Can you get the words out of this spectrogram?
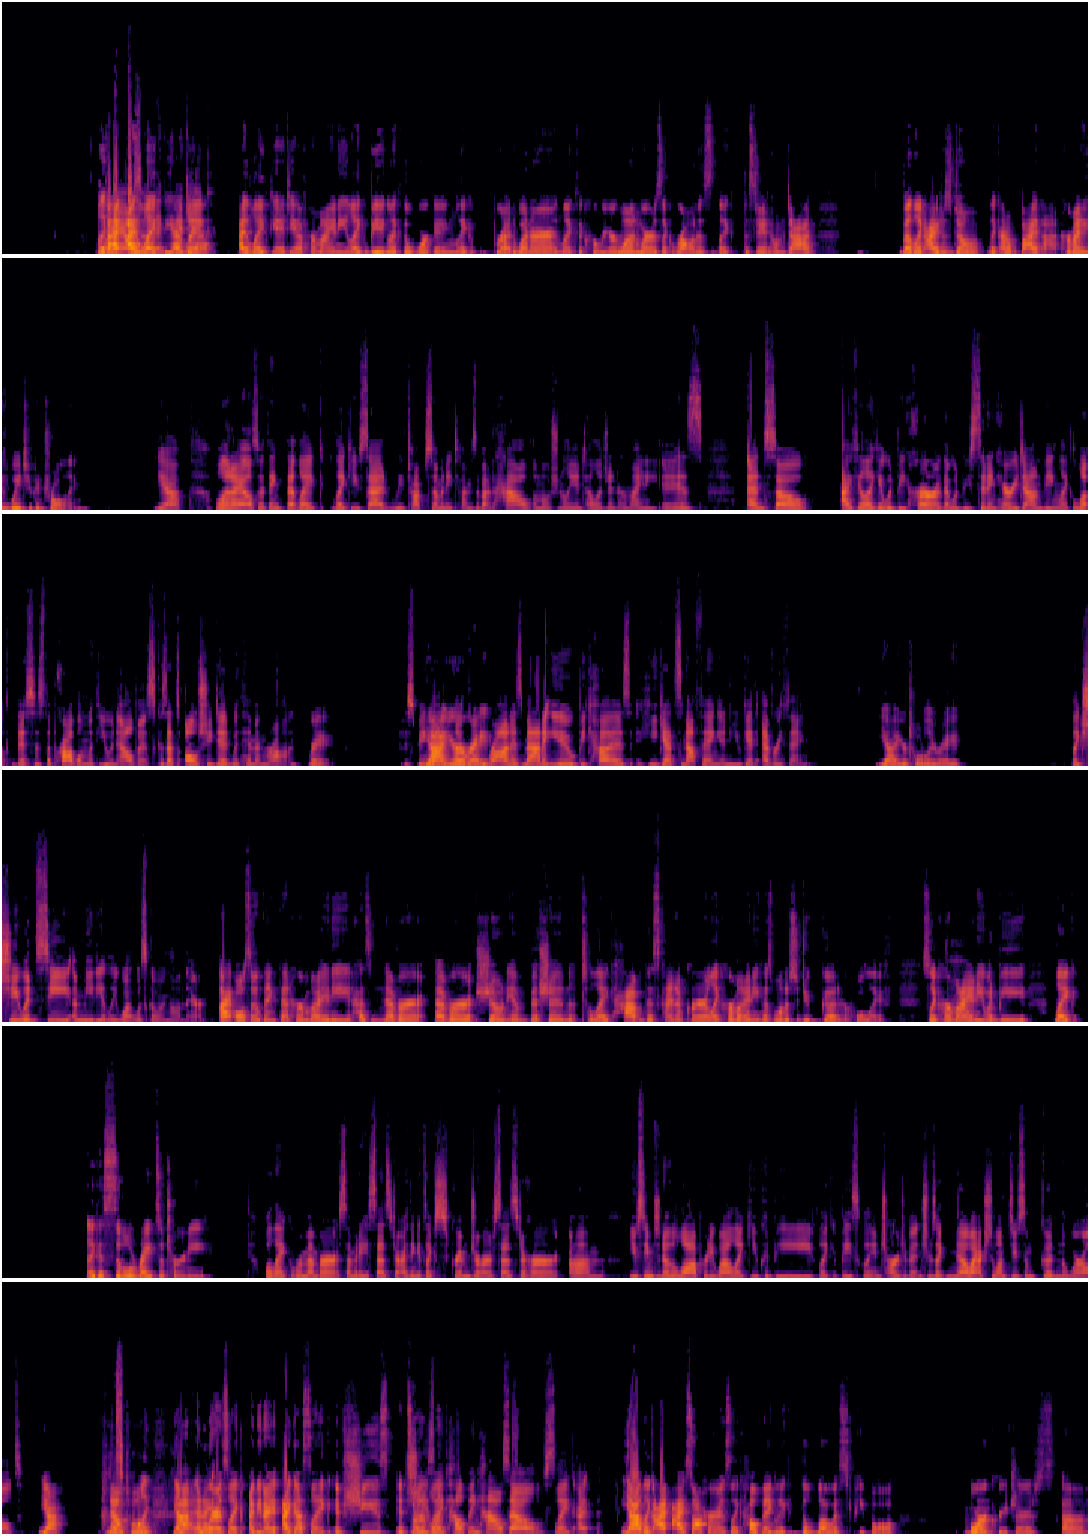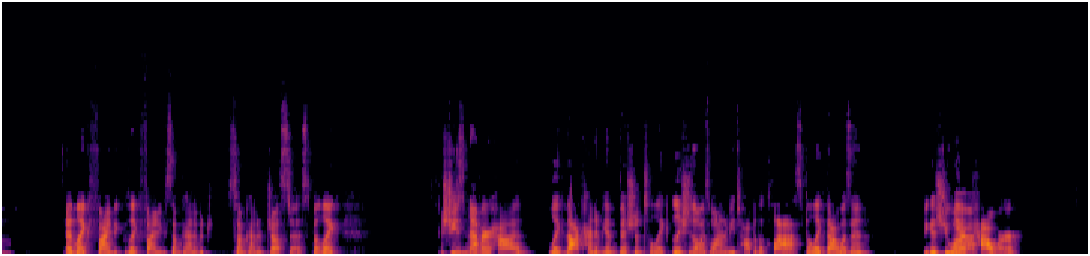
Like I, I, also like the that, idea. like- I like the idea of Hermione like being like the working like breadwinner and like the career Mhm. one, whereas like Ron is like the stay at home dad. But like I just don't like I don't buy that. Hermione's way too controlling. Yeah. Well, and I also think that like like you said, we've talked so many times about how emotionally intelligent Hermione is. And so I feel like it would be her that would be sitting Harry down being like, "Look, this is the problem with you and Albus," because that's all she did with him and Ron. Right. Is being Yeah, like, you're right. Ron is mad at you because he gets nothing and you get everything. Yeah, you're totally right. Like she would see immediately what was going on there. I also think that Hermione has never ever shown ambition to like have this kind of career. Like Hermione has wanted to do good her whole life. So like Hermione would be like like a civil rights attorney. Well, like remember somebody says to her, I think it's like Scrimgeour says to her, um, you seem to know the law pretty well. Like you could be like basically in charge of it. And she was like, no, I actually want to do some good in the world. Yeah. No, totally. Yeah, and, And I- whereas like I mean I I guess like if she's it's sort She's of like, like, helping house elves. Like I yeah, like I I saw her as like helping like the lowest people or Mhm. creatures um and like finding like finding some kind of a, some kind of justice. But like she's never had like that kind of ambition to like like she's always wanted to be top of the class, but like that wasn't because she wanted Yeah. power.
